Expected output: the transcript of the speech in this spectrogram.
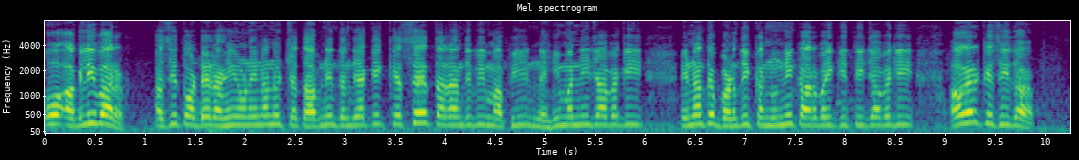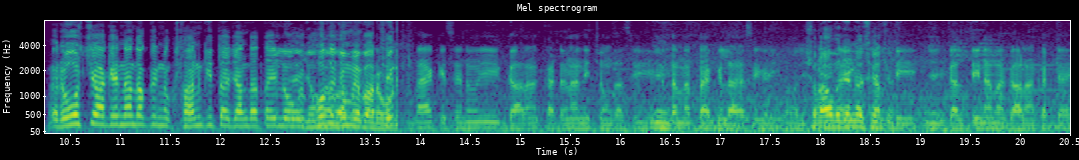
ਉਹ ਅਗਲੀ ਵਾਰ ਅਸੀਂ ਤੁਹਾਡੇ ਰਾਹੀਂ ਹੁਣ ਇਹਨਾਂ ਨੂੰ ਚੇਤਾਵਨੀ ਦਿੰਦੇ ਆ ਕਿ ਕਿਸੇ ਤਰ੍ਹਾਂ ਦੀ ਵੀ ਮਾਫੀ ਨਹੀਂ ਮੰਨੀ ਜਾਵੇਗੀ। ਇਹਨਾਂ ਤੇ ਬਣਦੀ ਕਾਨੂੰਨੀ ਕਾਰਵਾਈ ਕੀਤੀ ਜਾਵੇਗੀ। ਅਗਰ ਕਿਸੇ ਦਾ ਰੋਸ ਚ ਆ ਕੇ ਇਹਨਾਂ ਦਾ ਕੋਈ ਨੁਕਸਾਨ ਕੀਤਾ ਜਾਂਦਾ ਤਾਂ ਇਹ ਲੋਕ ਖੁਦ ਜ਼ਿੰਮੇਵਾਰ ਹੋਣ ਮੈਂ ਕਿਸੇ ਨੂੰ ਜੀ ਗਾਲਾਂ ਕੱਢਣਾ ਨਹੀਂ ਚਾਹੁੰਦਾ ਸੀ। ਇੱਕ ਤਾਂ ਮੈਂ ਪੈਗ ਲਾਇਆ ਸੀਗਾ ਜੀ। ਸ਼ਰਾਬ ਦੇ ਨਸ਼ੇ 'ਚ। ਗਲਤੀ ਜੀ। ਗਲਤੀ ਨਾਲ ਮੈਂ ਗਾਲਾਂ ਕੱਢਿਆ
